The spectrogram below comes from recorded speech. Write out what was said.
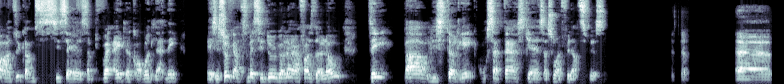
vendu comme si ça pouvait être le combat de l'année. Mais c'est sûr, quand tu mets ces deux gars-là en face de l'autre, par l'historique, on s'attend à ce que ça soit un feu d'artifice. C'est ça. Euh,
